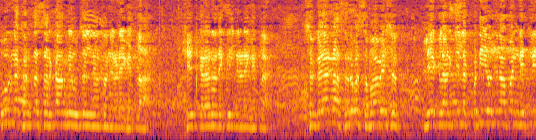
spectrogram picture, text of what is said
पूर्ण खर्च सरकारने उचलण्याचा निर्णय घेतला. शेतकऱ्यांना देखील निर्णय घेतलाय सगळ्यांना सर्व समावेशक लेख लाडकी लखपती योजना आपण घेतली.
